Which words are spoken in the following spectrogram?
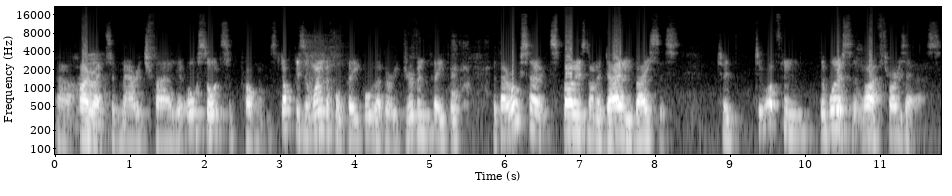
Uh, high Right. rates of marriage failure, all sorts of problems. Doctors are wonderful people, they're very driven people, but they're also exposed on a daily basis to, to often the worst that life throws at us,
